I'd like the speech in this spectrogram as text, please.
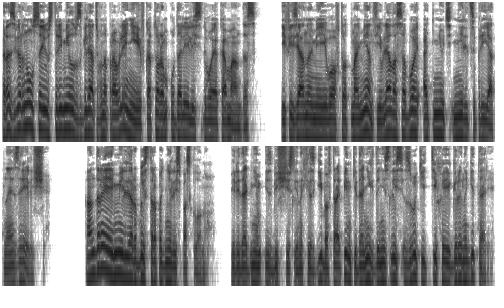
развернулся и устремил взгляд в направлении, в котором удалились двое командос, и физиономия его в тот момент являла собой отнюдь нелицеприятное зрелище. Андрей и Миллер быстро поднялись по склону. Перед одним из бесчисленных изгибов тропинки до них донеслись звуки тихой игры на гитаре,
